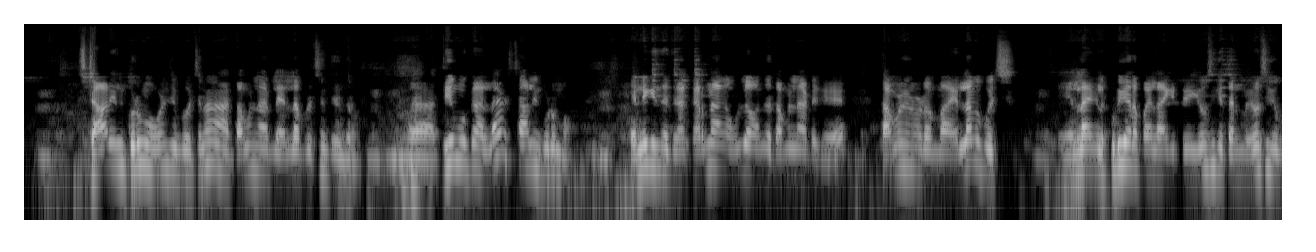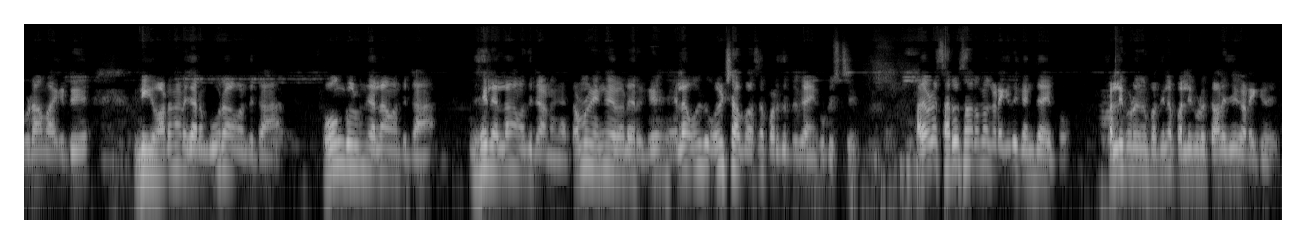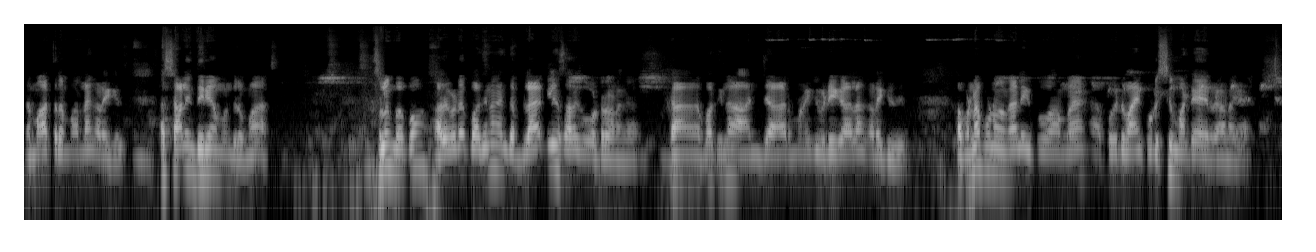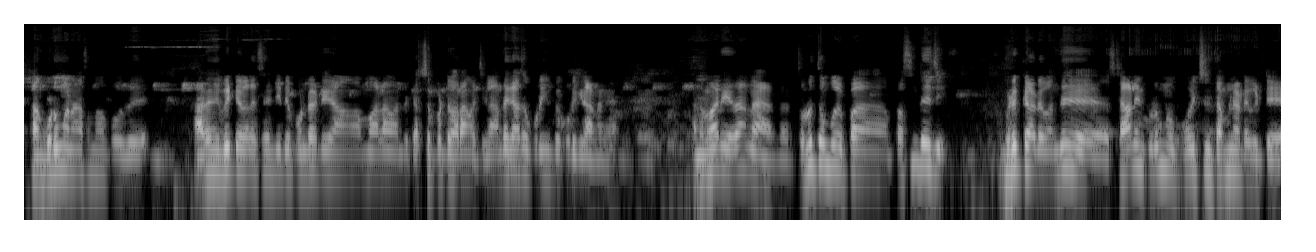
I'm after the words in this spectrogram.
ஸ்டாலின் குடும்பம் ஒழிஞ்சு போச்சுன்னா தமிழ்நாட்டுல எல்லா பிரச்சனையும் தீர்ந்துடும் திமுக இல்ல ஸ்டாலின் குடும்பம். என்னைக்கு இந்த க- கருணாகம் உள்ள வந்த தமிழ்நாட்டுக்கு தமிழனோட எல்லாமே போச்சு. எல்லாம் எங்களை குடிகார பயல் ஆக்கிட்டு யோசிக்க தன்மை யோசிக்க விடாம ஆக்கிட்டு இன்னைக்கு வடநாடுக்காரன் பூரா வந்துட்டான். ஓங்கோல் வந்து எல்லாம் வந்துட்டான். இந்த எல்லாம் வந்துட்டானுங்க. தமிழ் எங்க வேலை இருக்கு? எல்லாம் வந்து ஒயின் ஷாப் வாசல் படுத்துட்டு இருக்காங்க குடிச்சிட்டு. அதை விட சர்வசாதாரமா கிடைக்குது கஞ்சா இப்போ. பள்ளிக்கூடங்கள் பார்த்தீங்கன்னா பள்ளிக்கூட காலேஜே கிடைக்குது. இந்த மாத்திரை மாதிரிலாம் கிடைக்குது. அது ஸ்டாலின் தெரியாம வந்துருமா? சொல்லுங்க பார்ப்போம் அதை விட பார்த்தீங்கன்னா இந்த பிளாக்லேயும் சரக்கு ஓட்டுறானுங்க. பார்த்தீங்கன்னா அஞ்சு ஆறு மணிக்கு விடிகாலாம் கிடைக்குது. அப்போ என்ன பண்ணுவாங்க? வேலைக்கு போகாம போயிட்டு வாங்கி குடிச்சு மாட்டேறானுங்க அவங்க குடும்பம் நாசமாக போகுது. அதுங்க வீட்டு வேலை செஞ்சுட்டு பொண்டாட்டி அவங்க அம்மாலாம் வந்து கஷ்டப்பட்டு வராங்க வச்சுக்கலாம் அந்த காசை பிடிங்கி போய் குடிக்கிறானுங்க. அந்த மாதிரி தான் நான் தொண்ணூத்தொம்பது ப பர்சன்டேஜ் விழுக்காடு வந்து ஸ்டாலின் குடும்பம் போயிடுச்சு தமிழ்நாட்டை விட்டு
